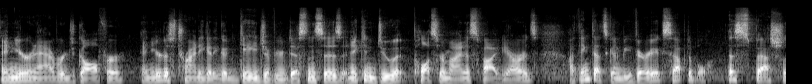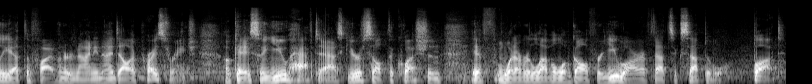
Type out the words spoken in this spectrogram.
and you're an average golfer and you're just trying to get a good gauge of your distances and it can do it plus or minus five yards, I think that's going to be very acceptable, especially at the $599 price range. Okay, so you have to ask yourself the question if whatever level of golfer you are, if that's acceptable. But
